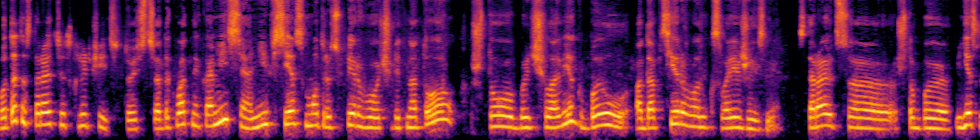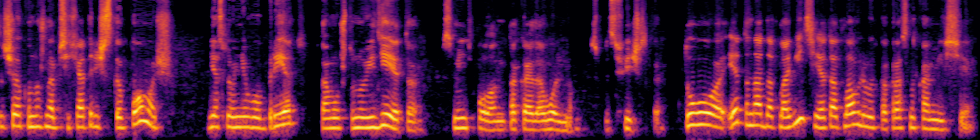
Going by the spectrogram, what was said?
Вот это стараются исключить. То есть адекватные комиссии, они все смотрят в первую очередь на то, чтобы человек был адаптирован к своей жизни. Стараются, чтобы, если человеку нужна психиатрическая помощь, если у него бред, потому что, ну, идея-то сменить пол, она такая довольно специфическая, то это надо отловить, и это отлавливают как раз на комиссии.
